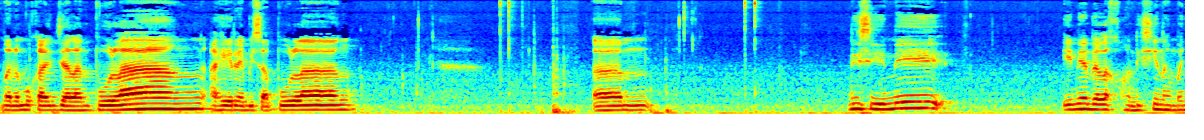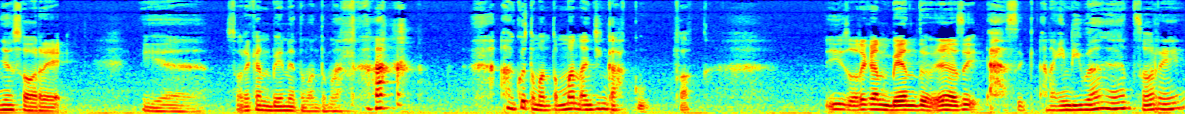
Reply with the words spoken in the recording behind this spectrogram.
menemukan jalan pulang akhirnya bisa pulang um, di sini ini adalah kondisi namanya sore. Iya, sore kan band ya teman-teman. gue teman-teman anjing kaku. Fuck. Ih, sore kan band tuh ya gak sih? Asik anak indie banget sore.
